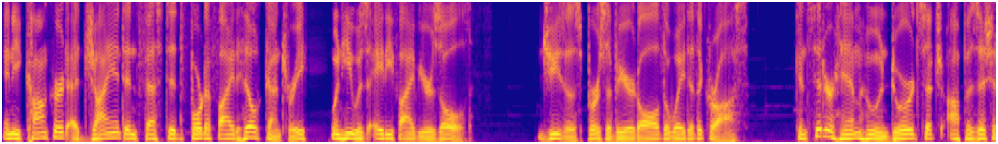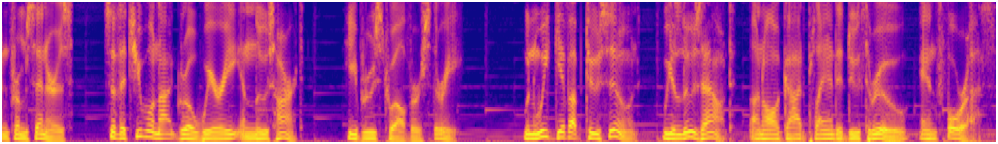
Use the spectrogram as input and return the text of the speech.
and he conquered a giant infested, fortified hill country when he was 85 years old. Jesus persevered all the way to the cross. Consider him who endured such opposition from sinners, so that you will not grow weary and lose heart. Hebrews 12, verse 3. When we give up too soon, we lose out on all God planned to do through and for us.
